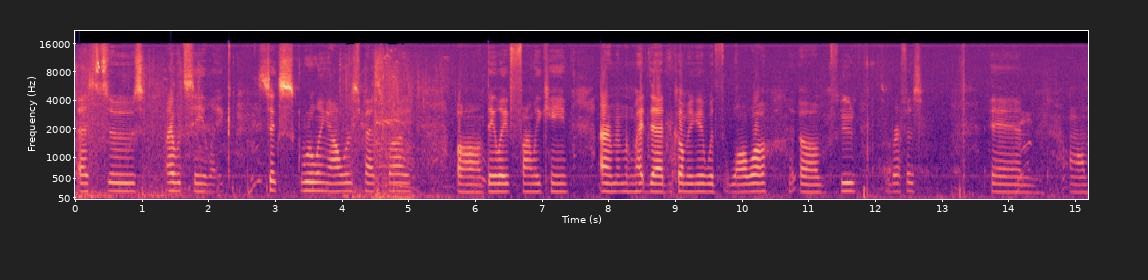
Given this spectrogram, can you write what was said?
as those, I would say like six grueling hours passed by. Uh, daylight finally came. I remember my dad coming in with Wawa um, food, some breakfast, and um,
